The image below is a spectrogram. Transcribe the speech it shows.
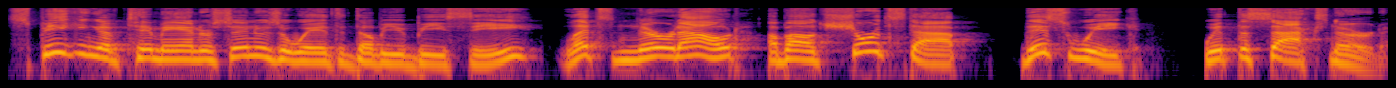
Speaking of Tim Anderson, who's away at the WBC, let's nerd out about shortstop this week with the Sox Nerd.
